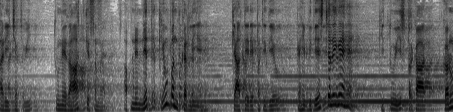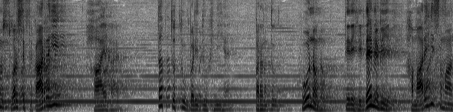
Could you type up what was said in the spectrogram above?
अरे चकवी, तूने रात के समय अपने नेत्र क्यों बंद कर लिए हैं? क्या तेरे पतिदेव कहीं विदेश चले गए हैं? कि तू इस प्रकार करुण स्वर से पुकार रही है। हाय हाय, तब तो तू बड़ी दुखनी है। परंतु हो न हो, तेरे हृदय में भी हमारे ही समान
